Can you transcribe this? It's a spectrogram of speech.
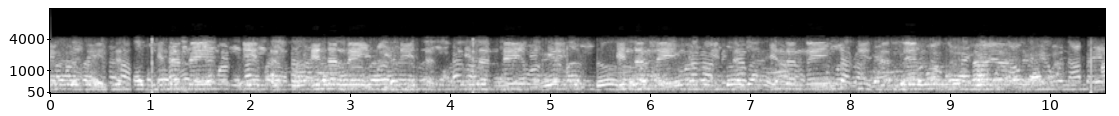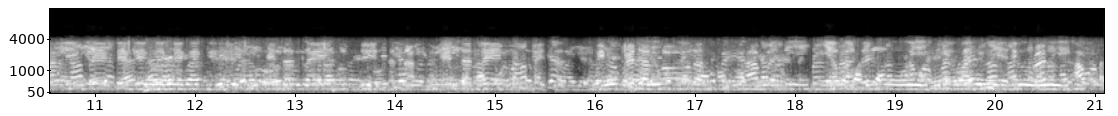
In the name of Jesus. In the name of Jesus. In the name of Jesus. In the name of Jesus. In the name of Jesus, In the name of Jesus. In the name of Jesus. We that Lord have a our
